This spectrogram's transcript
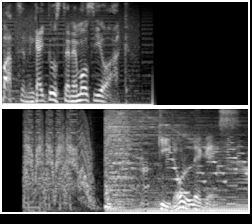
Batzen gaituzten emozioak. Kirol legez.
